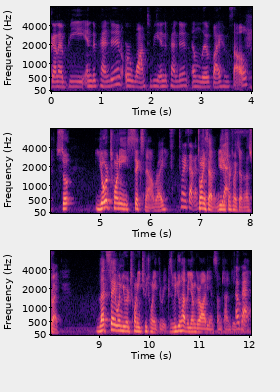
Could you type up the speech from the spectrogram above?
gonna be independent or want to be independent and live by himself. So you're 26 now, right? 27. 27. You just turned 27. That's right. Let's say when you were 22, 23, because we do have a younger audience sometimes as Okay. well.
